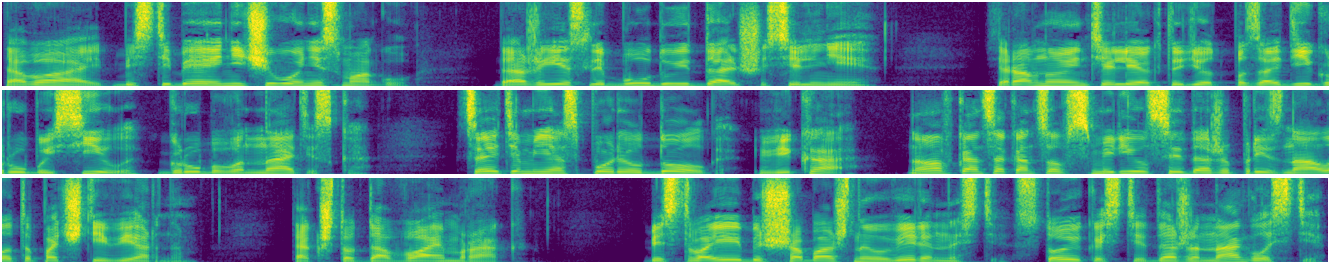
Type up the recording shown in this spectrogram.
"Давай, без тебя я ничего не смогу, даже если буду и дальше сильнее. Все равно интеллект идет позади грубой силы, грубого натиска. С этим я спорил долго, века, но в конце концов смирился и даже признал это почти верным. Так что давай, мрак. Без твоей бесшабашной уверенности, стойкости, даже наглости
